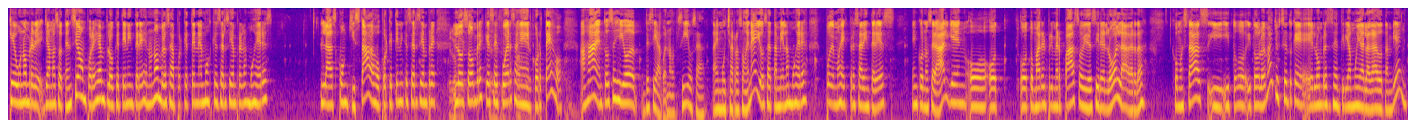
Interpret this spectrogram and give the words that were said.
que un hombre le llama su atención, por ejemplo, que tiene interés en un hombre? O sea, ¿por qué tenemos que ser siempre las mujeres las conquistadas o porque tienen que ser siempre hombre- los hombres que se esfuerzan en el cortejo. Ajá, entonces yo decía, bueno, sí, o sea, hay mucha razón en ello. O sea, también las mujeres podemos expresar interés en conocer a alguien o, o, o tomar el primer paso y decir el hola, ¿verdad? ¿Cómo estás? Y, y todo y todo lo demás. Yo siento que el hombre se sentiría muy halagado también.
